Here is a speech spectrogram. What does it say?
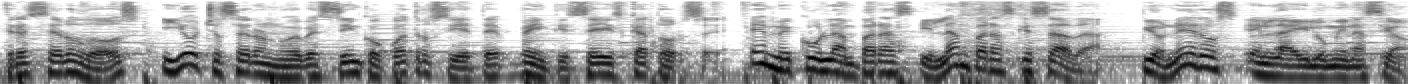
2302 y 809-547-2614. MQ Lámparas y Lámparas Quesada, pioneros en la iluminación.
